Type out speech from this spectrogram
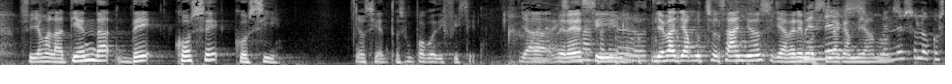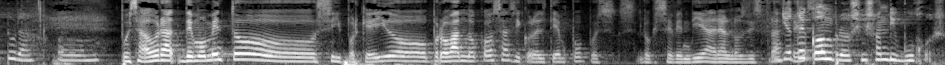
se llama la tienda de Cose Cosí. Lo siento, es un poco difícil. Ya Bueno, veré si fácil que lo otro. lleva ya muchos años y ya veremos si la cambiamos. ¿Vendes solo costura? O- Pues ahora, de momento, sí, porque he ido probando cosas y con el tiempo, pues lo que se vendía eran los disfraces. Yo te compro si son dibujos.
